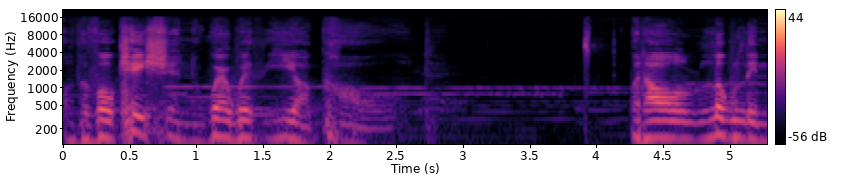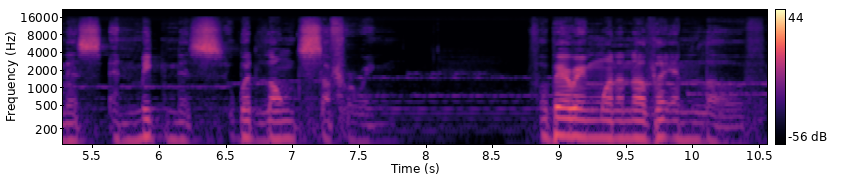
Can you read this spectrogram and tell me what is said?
of the vocation wherewith ye are called, with all lowliness and meekness, with long suffering, forbearing one another in love,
